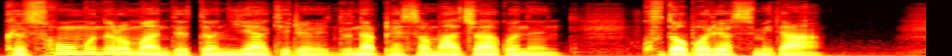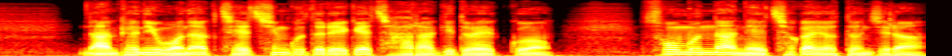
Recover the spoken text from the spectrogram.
그 소문으로만 듣던 이야기를 눈앞에서 마주하고는 굳어버렸습니다. 남편이 워낙 제 친구들에게 잘하기도 했고 소문난 애처가였던지라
